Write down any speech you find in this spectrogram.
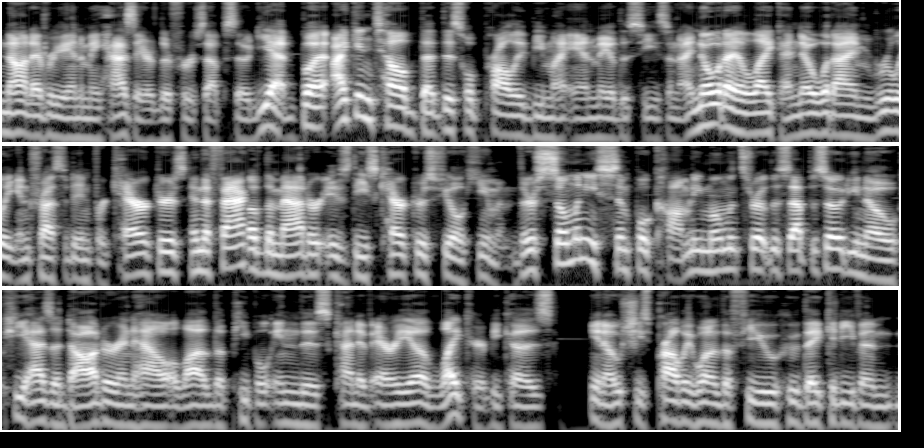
not every anime has aired their first episode yet, but I can tell that this will probably be my anime of the season. I know what I like, I know what I'm really interested in for characters, and the fact of the matter is these characters feel human. There's so many simple comedy moments throughout this episode, you know, she has a daughter and how a lot of the people in this kind of area like her because you know, she's probably one of the few who they could even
